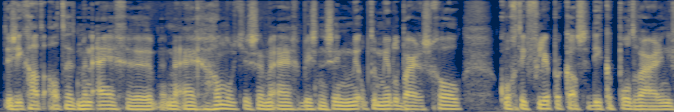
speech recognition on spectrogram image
dus ik had altijd mijn eigen, mijn eigen handeltjes en mijn eigen business. In, op de middelbare school kocht ik flipperkassen die kapot waren... en die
